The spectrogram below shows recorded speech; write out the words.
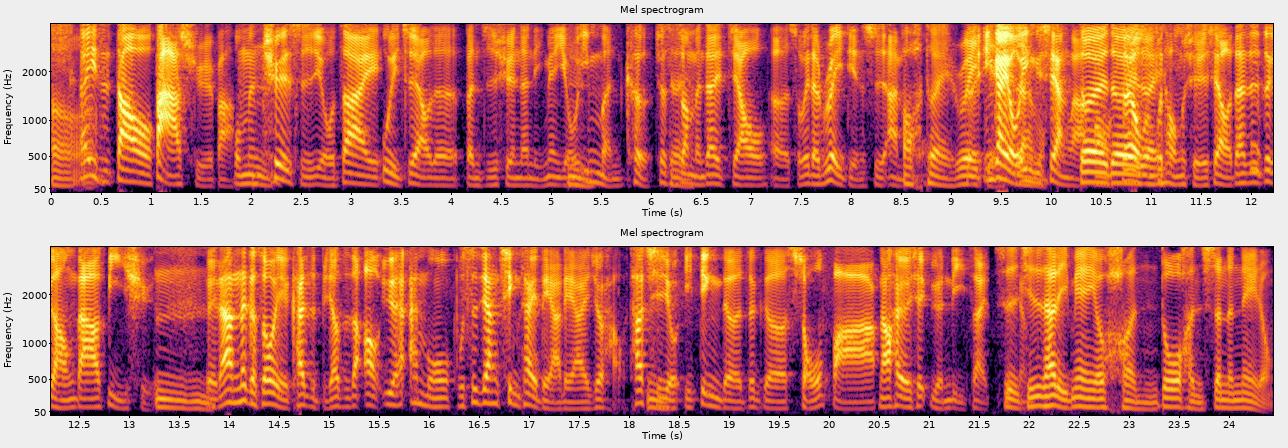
嗯，那一直到大学吧，我们确实有在物理治疗的本职学能里面有一门课，就是专门在教呃所谓的瑞典式按摩。哦，对，瑞典应该有印象啦。对对，虽然我们不同学校，但是这个好像大家必学。嗯，对，但那个时候也开始比较知道哦，原来按摩不是这样青菜嗲嗲就好，它其实有一定的这个手法，然后还有一些原理在。是，其实它里面有很多很深的内容，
